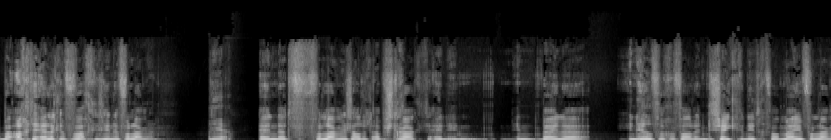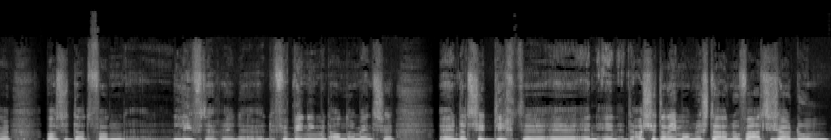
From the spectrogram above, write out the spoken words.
maar achter elke verwachting zit een verlangen. Ja. En dat verlangen is altijd abstract. En in, in bijna in heel veel gevallen, en zeker in dit geval, mijn verlangen was het dat van eh, liefde. Hè, de, de verbinding met andere mensen. En dat zit dicht. eh, en, en als je het alleen maar om een staande ovatie zou doen,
